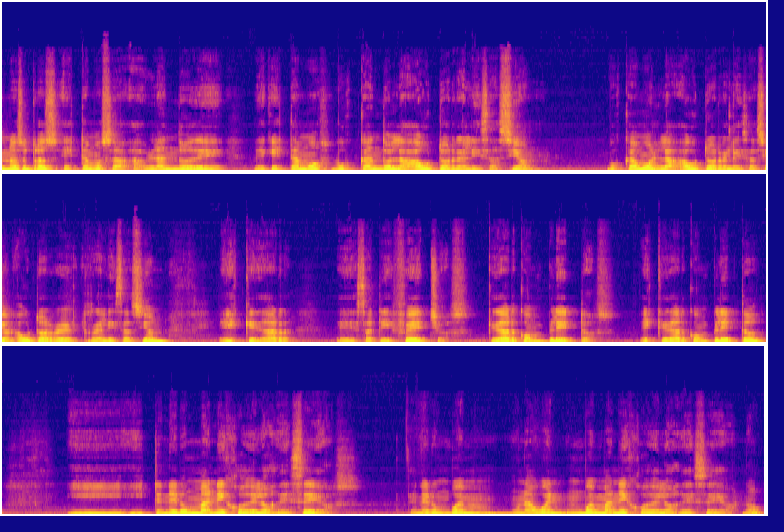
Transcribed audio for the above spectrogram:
nosotros estamos hablando de, que estamos buscando la autorrealización. Buscamos la autorrealización. Autorrealización es quedar eh, satisfechos, quedar completos es quedar completo y, tener un manejo de los deseos, tener un buen, una buen, un buen manejo de los deseos, ¿no?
